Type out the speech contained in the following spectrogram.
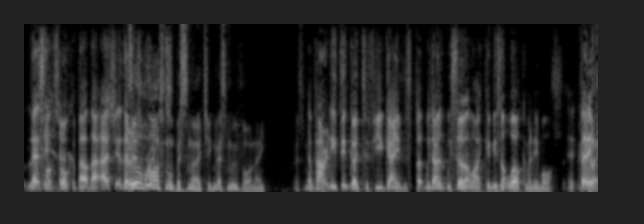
let's not talk about that. Actually, there There's a lot of rumours- Arsenal besmirching. Let's move on, eh? Let's move Apparently, he did go to a few games, but we don't. We still don't like him. He's not welcome anymore. But anyway,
